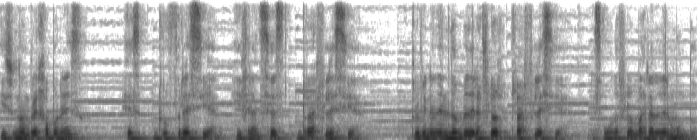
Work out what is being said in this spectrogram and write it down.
Y su nombre japonés es Rufresia y francés Rafflesia, proviene del nombre de la flor Rafflesia, la segunda flor más grande del mundo.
